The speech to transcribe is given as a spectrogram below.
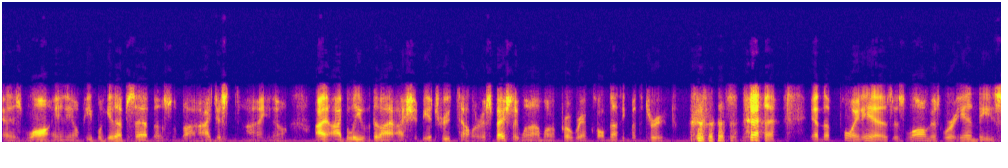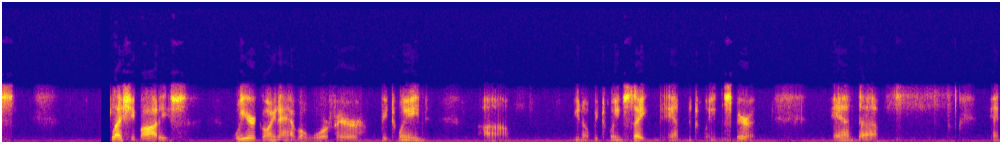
And as long, and you know, people get upset. About, I just, I, you know, I, I believe that I, I should be a truth teller, especially when I'm on a program called Nothing But the Truth. and the point is, as long as we're in these fleshy bodies, we are going to have a warfare between, um, you know, between Satan and between the Spirit, and uh, and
